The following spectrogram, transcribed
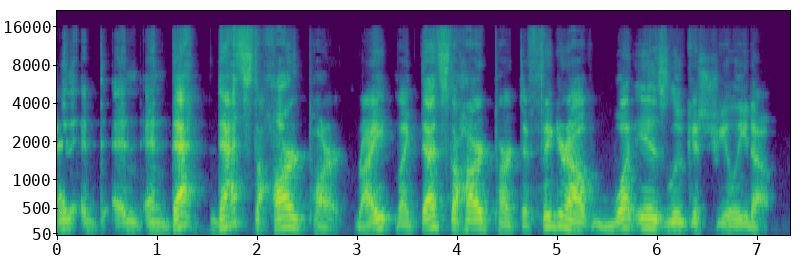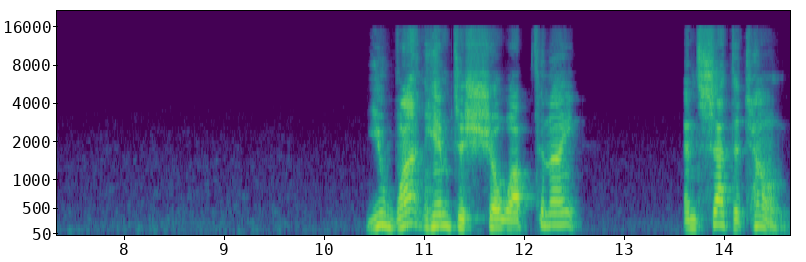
and and and that that's the hard part right? Like that's the hard part to figure out what is lucas giolito. You want him to show up tonight and set the tone.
